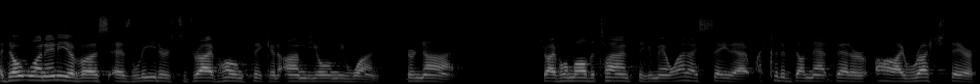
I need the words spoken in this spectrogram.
I don't want any of us as leaders to drive home thinking I'm the only one. You're not. Drive home all the time thinking, man, why did I say that? I could have done that better. Oh, I rushed there.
